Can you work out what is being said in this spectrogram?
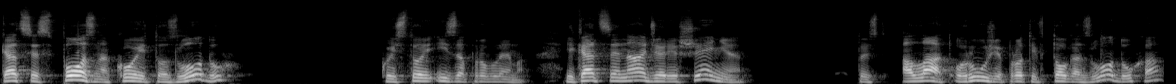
kad se spozna koji to zloduh, koji stoji iza problema, i kad se nađe rješenje, to jest alat, oružje protiv toga zloduha,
